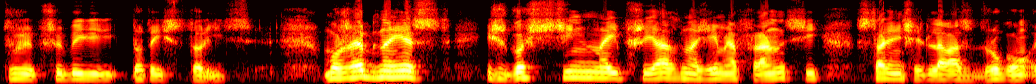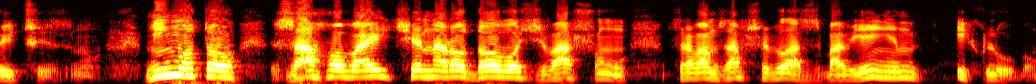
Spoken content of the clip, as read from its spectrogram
którzy przybyli do tej stolicy. Możebne jest, iż gościnna i przyjazna ziemia Francji stanie się dla was drugą ojczyzną. Mimo to zachowajcie narodowość waszą, która wam zawsze była zbawieniem i chlubą.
